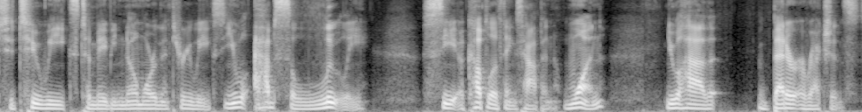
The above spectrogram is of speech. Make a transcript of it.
to two weeks to maybe no more than three weeks, you will absolutely see a couple of things happen. One, you will have better erections,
